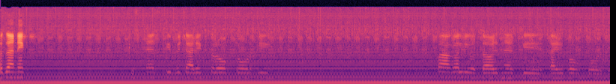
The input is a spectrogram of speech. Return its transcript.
पता नहीं किसने इसकी बेचारे क्रॉप तोड़ दी पागल ही होता है जिसने इसकी सारी क्रॉप तोड़ दी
